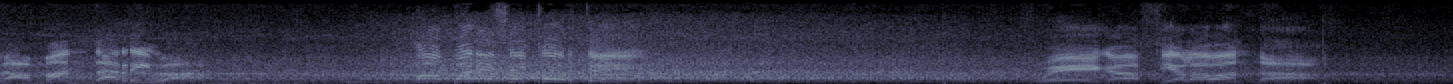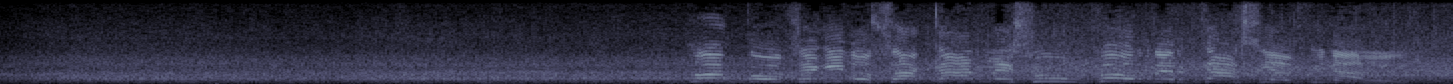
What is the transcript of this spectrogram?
La manda arriba. ¡Aparece corte! Juega hacia la banda. Han conseguido sacarles un córner casi al final.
